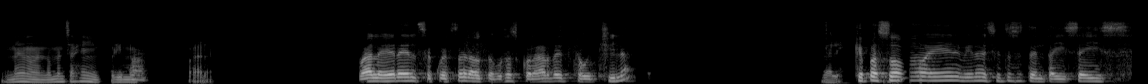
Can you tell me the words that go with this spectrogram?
me mandó un mensaje mi primo Ah. para. Voy a leer el secuestro del autobús escolar de Chowchila. Dale. ¿Qué pasó en 1976?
